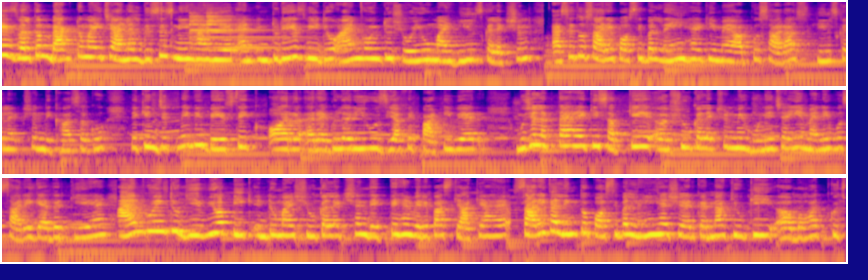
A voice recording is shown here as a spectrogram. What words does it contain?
guys, welcome back to my channel. This is Neha here and in today's video, I am going to show you my heels collection. ऐसे तो सारे पॉसिबल नहीं है कि मैं आपको सारा heels collection दिखा सकूँ, लेकिन जितने भी बेसिक और रेगुलर यूज़ या फिर पार्टी वेयर मुझे लगता है कि सबके शू कलेक्शन में होने चाहिए। मैंने वो सारे गैदर किए हैं। Am going to give you a peek into my shoe collection देखते हैं मेरे पास क्या क्या है। सारे का लिंक तो पॉसिबल नहीं है शेयर करना, क्योंकि बहुत कुछ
